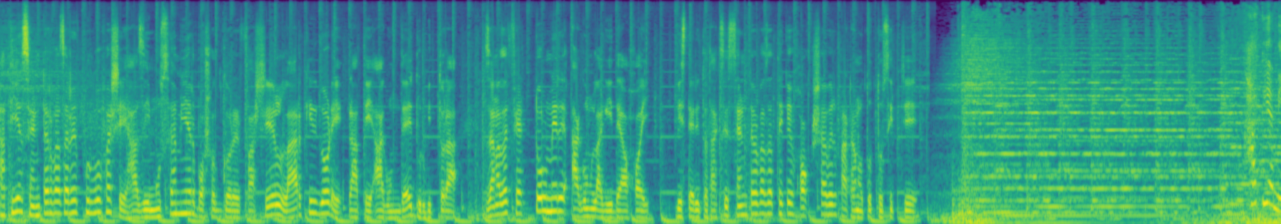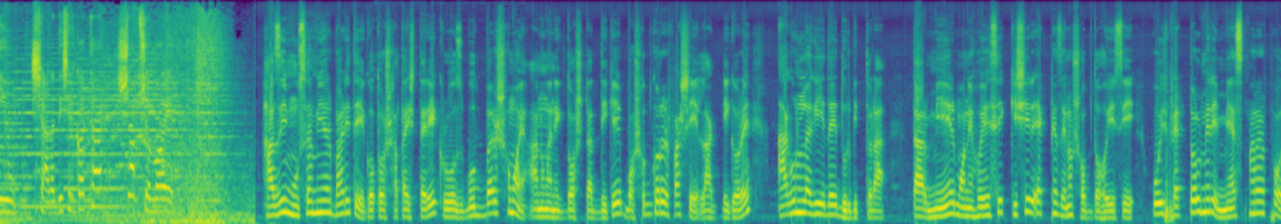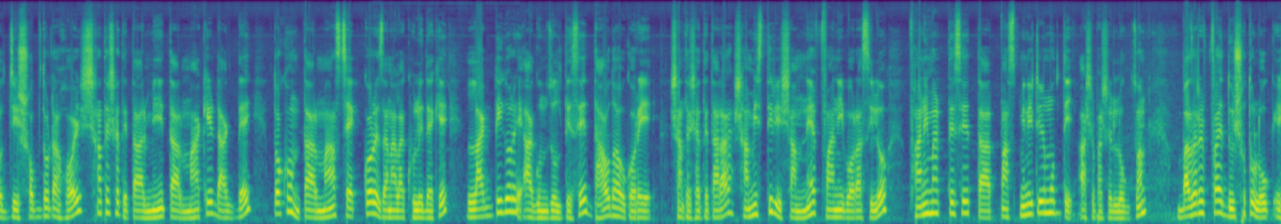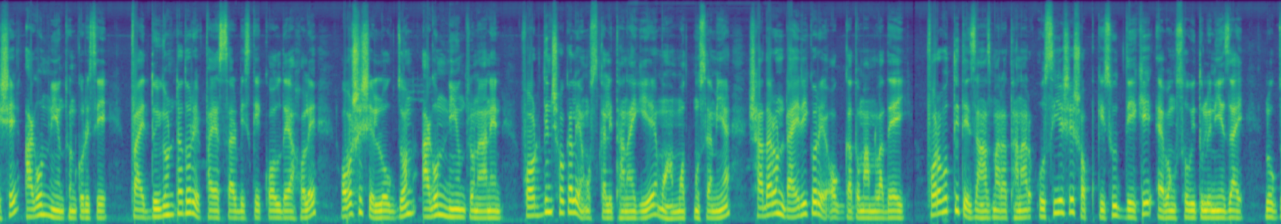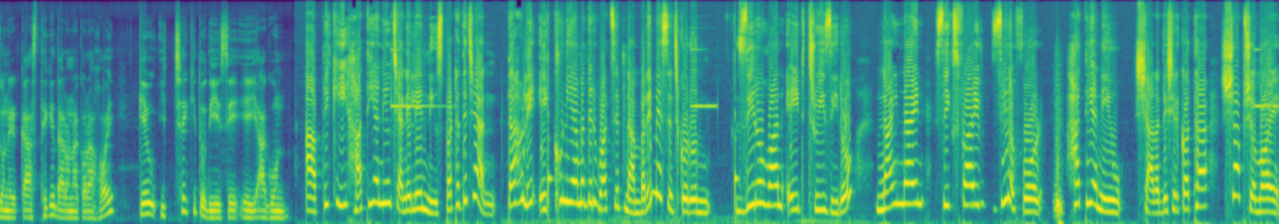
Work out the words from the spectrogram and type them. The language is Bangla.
হাতিয়া সেন্টার বাজারের পূর্ব পাশে হাজি মুসামিয়ার বসতগড়ের পাশে লার্কির গড়ে রাতে আগুন দেয় দুর্বৃত্তরা। জানা যায়, পেট্রোল মেরে আগুন লাগিয়ে দেওয়া হয়। বিস্তারিত থাকছে সেন্টার বাজার থেকে হক সাহেবের পাঠানো তথ্যচিত্রে। হাতিয়া নিউ, সারা দেশের কথা সব সময় হাজি মুসামিয়ার বাড়িতে গত সাতাইশ তারিখ রোজ বুধবার সময় আনুমানিক দশটার দিকে বসতগড়ের পাশে লাকডিগড়ে আগুন লাগিয়ে দেয় দুর্বৃত্তরা। তার মেয়ের মনে হয়েছে কিসের একটা যেন শব্দ হয়েছে। ওই পেট্রোল মেরে ম্যাচ মারার পর যে শব্দটা হয়, সাথে সাথে তার মেয়ে তার মাকে ডাক দেয়। তখন তার মা চেক করে জানালা খুলে দেখে লাকডিগড়ে আগুন জ্বলতেছে, ধাও ধাও করে। সাথে সাথে তারা স্বামী স্ত্রীর সামনে ফানি ভরা ছিল। ফানি মারতেছে তার পাঁচ মিনিটের মধ্যে আশেপাশের লোকজন। বাজারের প্রায় দুইশত লোক এসে আগুন নিয়ন্ত্রণ করেছে। প্রায় দুই ঘণ্টা ধরে ফায়ার সার্ভিসকে কল দেয়া হলে অবশেষে লোকজন আগুন নিয়ন্ত্রণে আনেন। পরদিন সকালে মুসকালি থানায় গিয়ে মোহাম্মদ মুসামিয়া সাধারণ ডায়েরি করে অজ্ঞাত মামলা দেয়। পরবর্তীতে জাহাজমারা থানার ওসি এসে সব কিছু দেখে এবং ছবি তুলে নিয়ে যায়। লোকজনের কাছ থেকে ধারণা করা হয়, কেউ ইচ্ছাকৃত দিয়েছে এই আগুন। আপনি কি হাতিয়া নিউ চ্যানেলে নিউজ পাঠাতে চান? তাহলে এক্ষুনি আমাদের হোয়াটসঅ্যাপ নাম্বারে মেসেজ করুন। Zero one eight three zero nine nine six five zero four. Hatiya new, সারা দেশের কথা সব সময়।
